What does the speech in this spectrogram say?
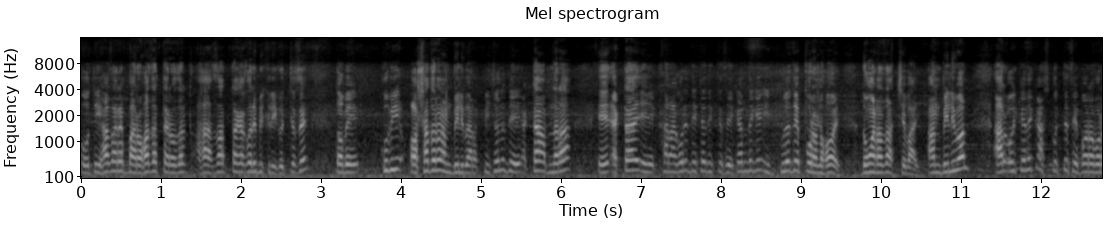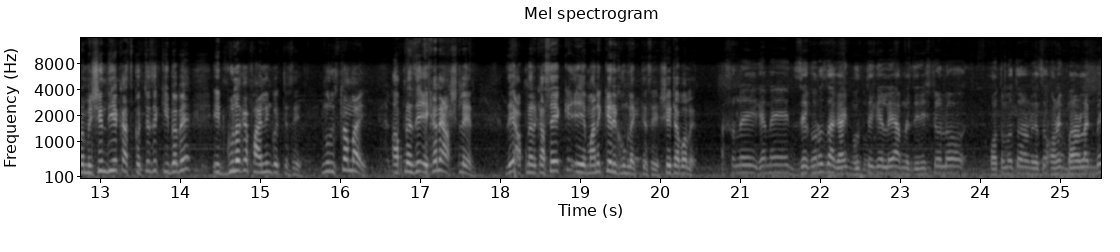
অতি হাজারে বারো হাজার, তেরো হাজার টাকা করে বিক্রি করতেছে। তবে খুবই অসাধারণ আনবিলিভার পিছনে যে একটা আপনারা একটা করে দেখতে দেখতেছে, এখান থেকে ইটগুলো যে পুরানো হয়, দোমাটা যাচ্ছে ভাই আনবিলিবল আর ওইখানে কাজ করতেছে, বড় বড় মেশিন দিয়ে কাজ করতেছে, কীভাবে ইটগুলোকে ফাইলিং করতেছে। নুর ইসলাম ভাই, আপনি যে এখানে আসলেন, যে আপনার কাছে মানে কীরকম লাগতেছে, সেটা বলেন। আসলে এখানে যে কোনো জায়গায় ঘুরতে গেলে আপনার জিনিসটা হলো, প্রথমত আমার কাছে অনেক ভালো লাগবে।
